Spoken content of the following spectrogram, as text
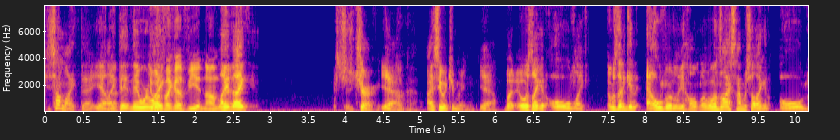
Something like that. Yeah, like they, they were like like a Vietnam. like vet. like sure yeah. Okay. i see what you mean yeah. But it was like an old like it was like an elderly home when was the last time you saw like an old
